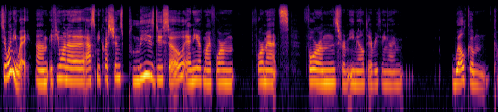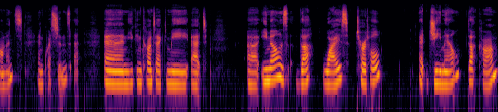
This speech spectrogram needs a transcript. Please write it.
So anyway, um, if you want to ask me questions, please do so. Any of my forum formats, forums, from email to everything, I'm welcome comments and questions at. And you can contact me at uh, email is the wise turtle at gmail.com.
